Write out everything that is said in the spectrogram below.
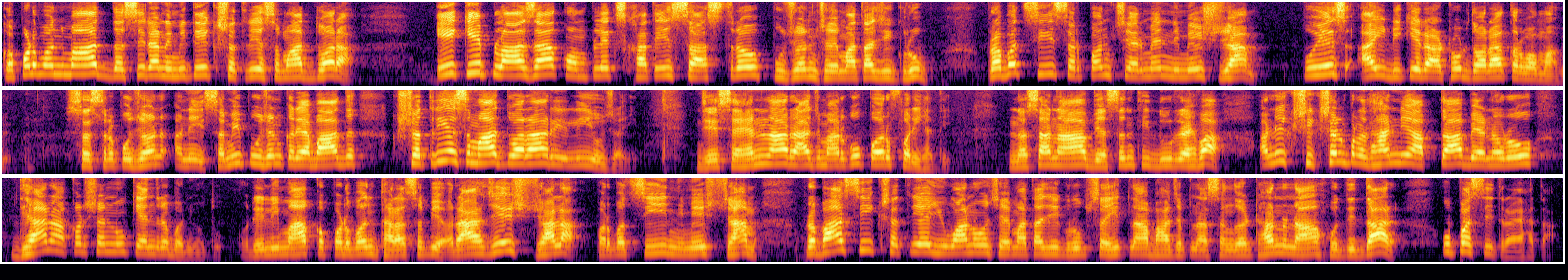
કપડવંજમાં દશેરા નિમિત્તે ક્ષત્રિય સમાજ દ્વારા એ કે પ્લાઝા કોમ્પ્લેક્સ ખાતે શાસ્ત્ર પૂજન જય માતાજી group Prabatsinh sarpanch chairman Nimesh Jam PSI DK Rathod દ્વારા કરવામાં આવ્યું. શસ્ત્ર પૂજન અને સમીપૂજન કર્યા બાદ ક્ષત્રિય સમાજ દ્વારા રેલી યોજાઈ, જે શહેરના રાજમાર્ગો પર ફરી હતી. નશાના વ્યસનથી દૂર રહેવા અને શિક્ષણ પ્રધાનને આપતા બેનરો ધ્યાન આકર્ષણનું કેન્દ્ર બન્યું હતું. રેલીમાં કપડવંત ધારાસભ્ય રાજેશ ઝાલા, પરબતસિંહ નિમેશ જામ પ્રભાસિંહ ક્ષત્રિય યુવાનો જય માતાજી ગ્રુપ સહિતના ભાજપના સંગઠનના હોદ્દેદાર ઉપસ્થિત રહ્યા હતા.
